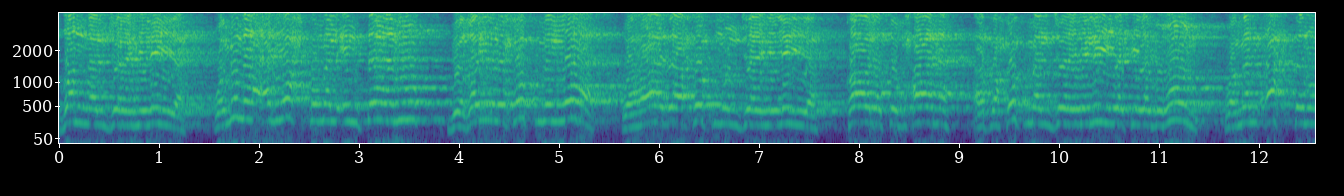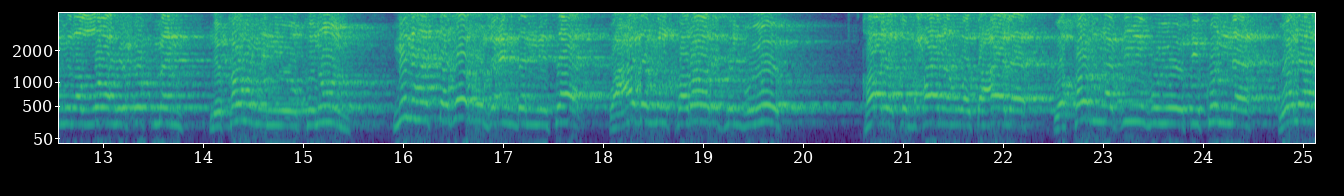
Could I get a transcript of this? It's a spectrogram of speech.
ظن الجاهلية ومنها أن يحكم الإنسان بغير حكم الله وهذا حكم الجاهلية. قال سبحانه أفحكم الجاهلية يبغون ومن أحسن من الله حكما لقوم يوقنون. منها التبرج عند النساء وعدم القرار في البيوت. قال سبحانه وتعالى وقرن في بيوتكن ولا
